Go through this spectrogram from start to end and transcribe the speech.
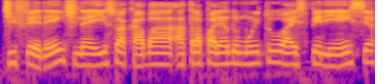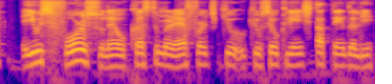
diferente, né? E isso acaba atrapalhando muito a experiência e o esforço, né? O customer effort que o, que o seu cliente está tendo ali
